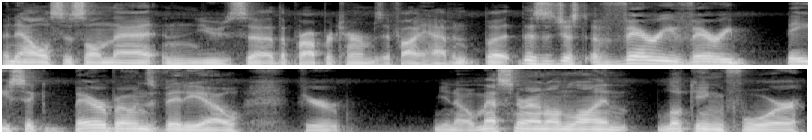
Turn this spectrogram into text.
analysis on that and use uh, the proper terms if I haven't. But this is just a very, very basic, bare bones video. If you're, you know, messing around online looking for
